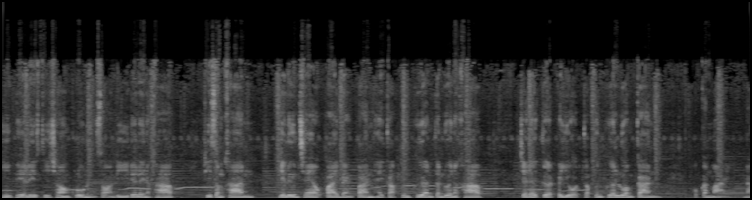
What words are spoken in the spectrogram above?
ที่เพลย์ลิสต์ที่ช่องครูหนึ่งสอนดีได้เลยนะครับ ที่สำคัญอย่าลืมแชร์ออกไปแบ่งปันให้กับเพื่อนๆกันด้วยนะครับ จะได้เกิดประโยชน์กับเพื่อนๆร่วมกัน พบกันใหม่ใน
